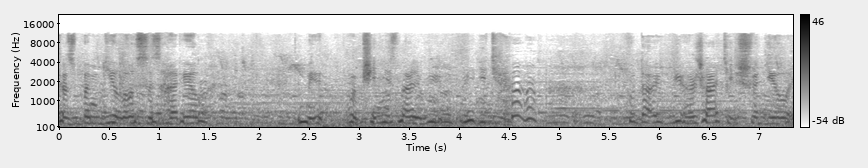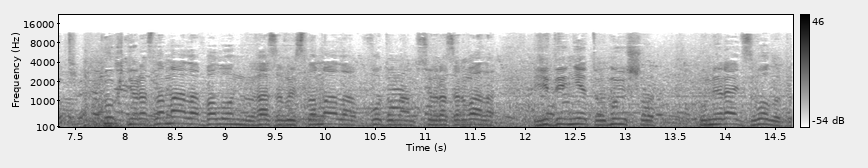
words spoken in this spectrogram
разбомбилось, сгорел. Мы вообще не знали, видеть, куда бежать и что делать. Кухню разломала, баллон газовый сломала, воду нам все разорвало, еды нету, ну и что? Умирать с голоду.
